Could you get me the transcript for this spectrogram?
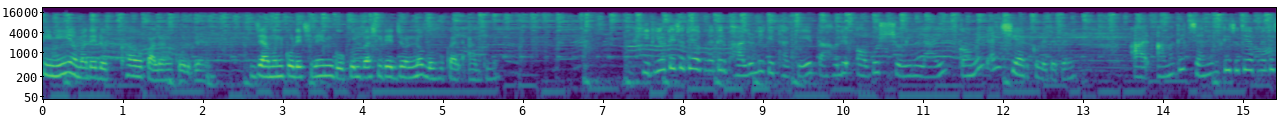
তিনিই আমাদের রক্ষা ও পালন করবেন, যেমন করেছিলেন গোকুলবাসীদের জন্য বহুকাল আগে। ভিডিওটি যদি আপনাদের ভালো লেগে থাকে, তাহলে অবশ্যই লাইক, কমেন্ট অ্যান্ড শেয়ার করে দেবেন। আর আমাদের চ্যানেলটি যদি আপনাদের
